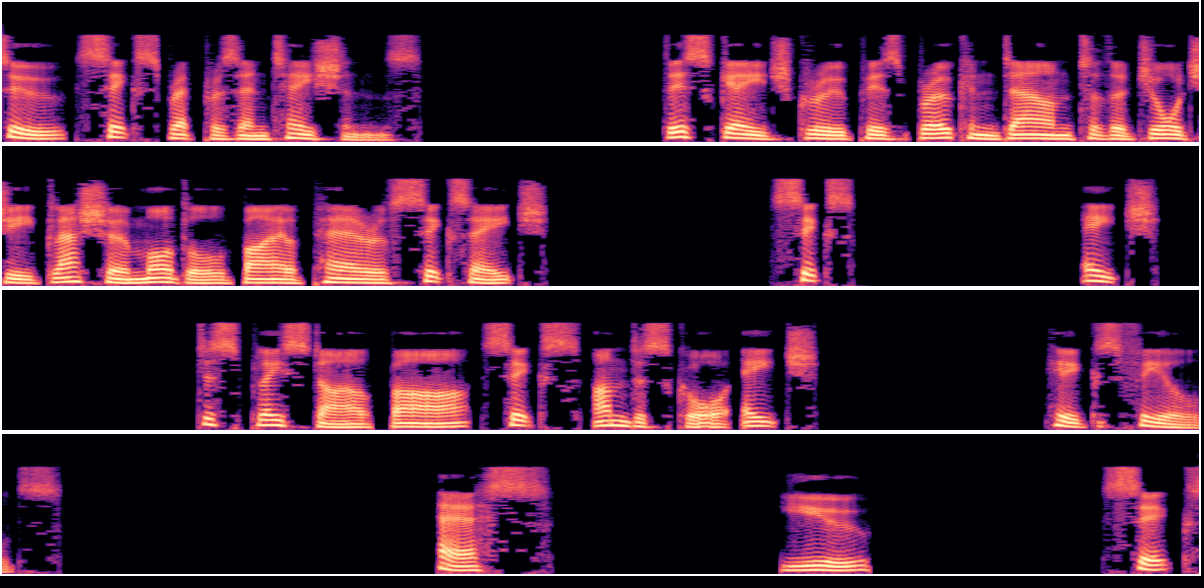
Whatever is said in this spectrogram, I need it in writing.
SU 6 representations this gauge group is broken down to the Georgi-Glashow model by a pair of 6H 6 H display style bar 6 underscore H Higgs fields. S U 6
